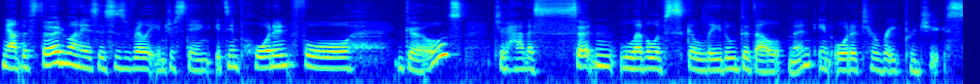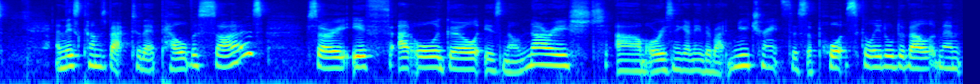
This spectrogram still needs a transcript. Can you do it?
Now the third one is this is really interesting. It's important for girls to have a certain level of skeletal development in order to reproduce. And this comes back to their pelvis size so, if at all a girl is malnourished um, or isn't getting the right nutrients to support skeletal development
